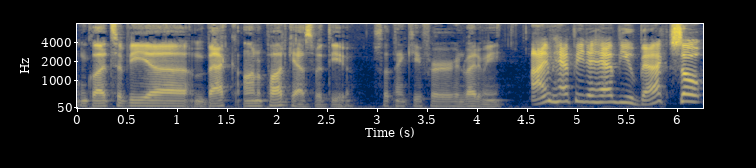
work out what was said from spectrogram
I'm glad to be uh, back on a podcast with you. So thank you for inviting me. I'm happy to have you back. So,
